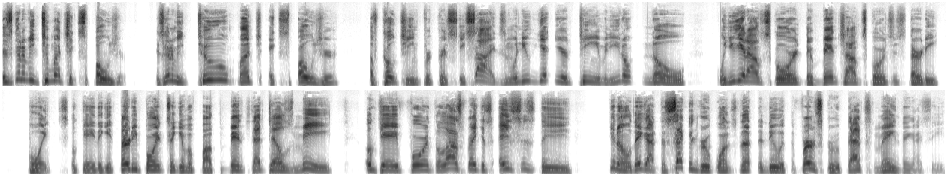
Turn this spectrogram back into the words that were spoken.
there's going to be too much exposure. There's going to be too much exposure of coaching for Christie Sides. And when you get your team and you don't know, when you get outscored, their bench outscores is 30 points. Okay, they get 30 points, they give up off the bench. That tells me, okay, for the Las Vegas Aces, the you know, they got the second group wants nothing to do with the first group. That's the main thing I see.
